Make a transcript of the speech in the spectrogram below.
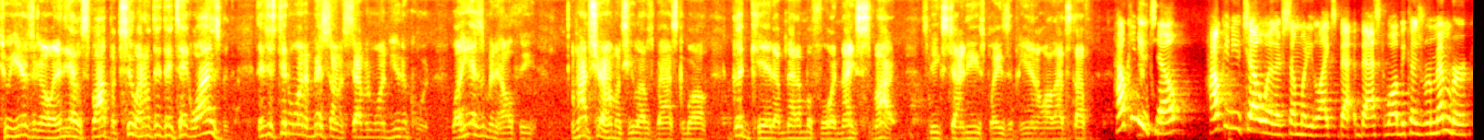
two years ago in any other spot but two, I don't think they take Wiseman. They just didn't want to miss on a 7 1 unicorn. Well, he hasn't been healthy. I'm not sure how much he loves basketball. Good kid. I've met him before. Nice, smart. Speaks Chinese, plays the piano, all that stuff. How can you tell? How can you tell whether somebody likes ba- basketball? Because remember,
